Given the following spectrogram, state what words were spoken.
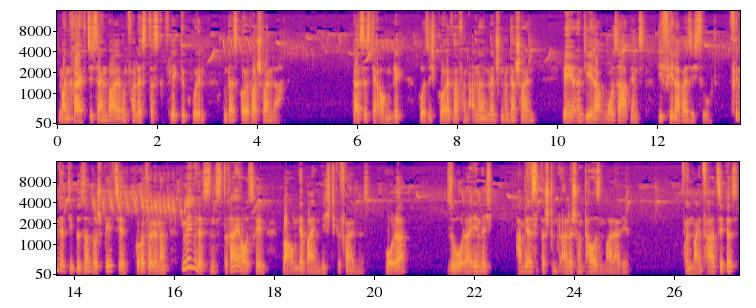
Man greift sich seinen Ball und verlässt das gepflegte Grün und das Golferschwein lacht. Das ist der Augenblick, wo sich Golfer von anderen Menschen unterscheiden. Während jeder Homo sapiens die Fehler bei sich sucht, findet die besondere Spezie, Golfer genannt, mindestens drei Ausreden, warum der Ball nicht gefallen ist. Oder? So oder ähnlich haben wir es bestimmt alle schon tausendmal erlebt. Und mein Fazit ist,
